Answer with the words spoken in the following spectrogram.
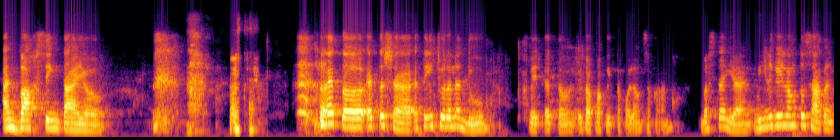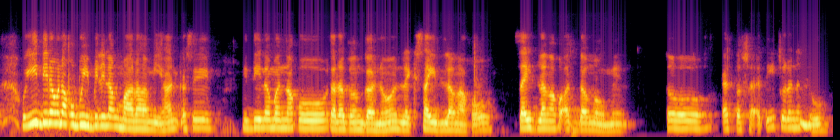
Unboxing tayo. so ito, ito siya. Ito yung itsura ng lube. Wait, ito. Ipapakita ko lang sa cam. Basta yan. Binigay lang to sa akin. Uy, hindi naman ako bibili ng maramihan kasi hindi naman ako talagang ganon. Like, side lang ako. Side lang ako at the moment. So, ito siya. Ito yung itsura ng lube.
